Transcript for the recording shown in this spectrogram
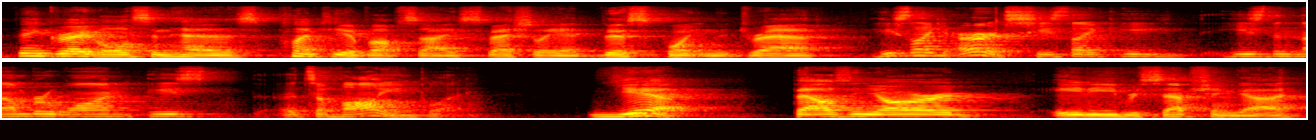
I think Greg Olsen has plenty of upside, especially at this point in the draft. He's like Ertz. He's like he he's the number one. He's it's a volume play. Yeah, thousand yard, eighty reception guy.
